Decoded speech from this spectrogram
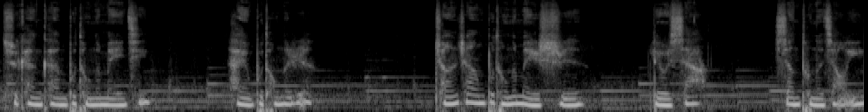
去看看不同的美景，还有不同的人，尝尝不同的美食，留下相同的脚印。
